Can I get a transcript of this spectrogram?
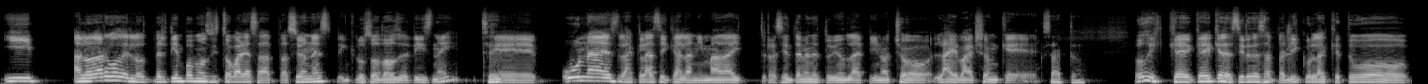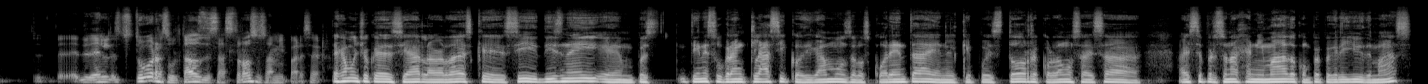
Y a lo largo del tiempo hemos visto varias adaptaciones, incluso dos de Disney, que una es la clásica, la animada, y recientemente tuvimos la de Pinocho live action que... Exacto. Uy, ¿qué, hay que decir de esa película que tuvo... tuvo resultados desastrosos, a mi parecer. Deja mucho que desear, la verdad es que sí, Disney em, pues tiene su gran clásico, digamos, de los 40, en el que pues todos recordamos a, esa, a ese personaje animado con Pepe Grillo y demás.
